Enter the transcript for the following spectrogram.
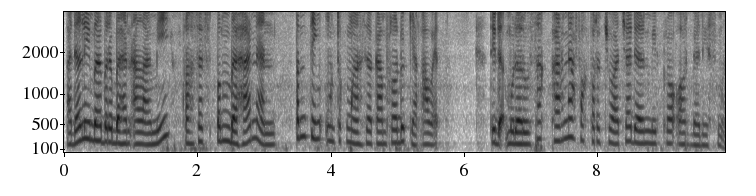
Pada limbah berbahan alami, proses pembahanan penting untuk menghasilkan produk yang awet. Tidak mudah rusak karena faktor cuaca dan mikroorganisme.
